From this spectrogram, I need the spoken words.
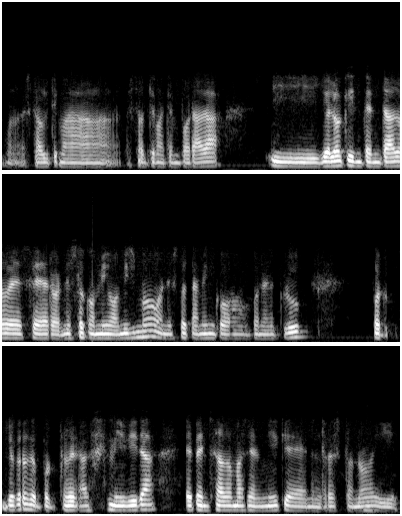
bueno, esta última esta última temporada y yo lo que he intentado es ser honesto conmigo mismo, honesto también con, con el club yo creo que por primera vez en mi vida he pensado más en mí que en el resto, ¿no? Y,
